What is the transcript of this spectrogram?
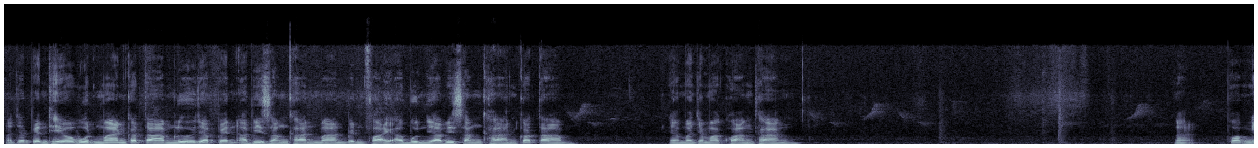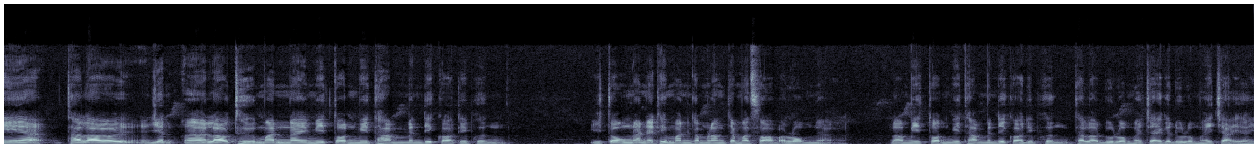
อาจจะเป็นเทวบุตรมารก็ตาม หรือจะเป็นอภิสังขารมารเป็นฝ่ายอบุญญาภิสังขารก็ตามเนี่ยมันจะมาขวางทางนะ พวกนี้ถ้าเรายึดเราถือมั่นในมีตนมีธรรมเป็นที่เกาะที่พึ่ง อีตรงนั้นเนี่ยที่มันกำลังจะมาสอบอารมณ์เนี่ย เรามีตนมีธรรมเป็นที่เกาะที่พึ่ง ถ้าเราดูลมหายใจก็ดูลมหายใจให้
